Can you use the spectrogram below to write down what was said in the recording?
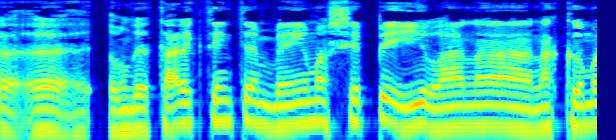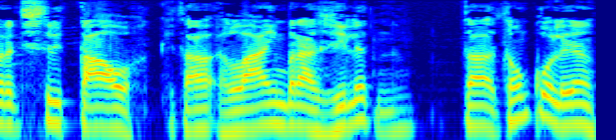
é, um detalhe que tem também uma CPI lá na, na Câmara Distrital, que está lá em Brasília, estão tá, colhendo,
